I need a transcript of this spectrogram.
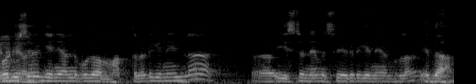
පොඩිස ගෙනයන්න. පුළුවන් මත්තලට ගෙනල්ලා ඊස්ට නැමස්වයකට ගෙනයන් පුලා එදාම.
